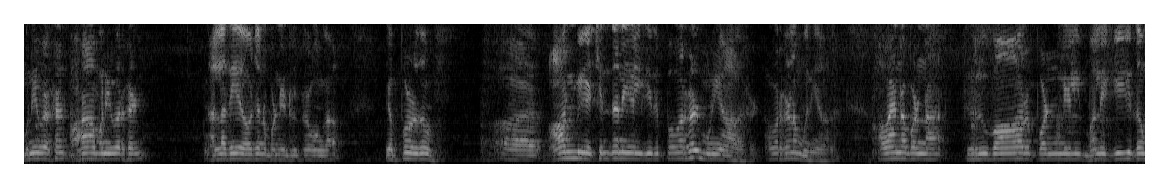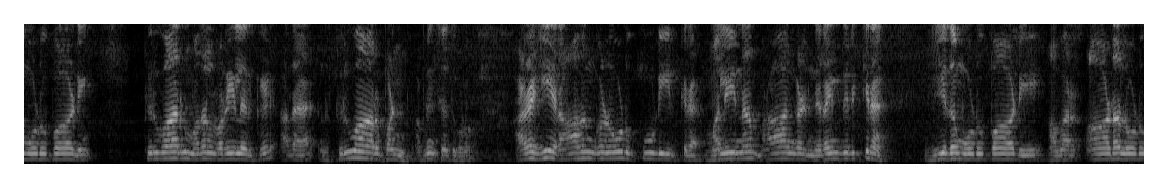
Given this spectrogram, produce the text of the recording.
முனிவர்கள் மகாமுனிவர்கள் நல்லதே யோஜனை பண்ணிட்டு இருக்கிறவங்க. எப்பொழுதும் ஆன்மீக சிந்தனையில் இருப்பவர்கள் முனியாளர்கள். அவர்களும் முனியாளர். அவன் என்ன பண்ணார்? திருவார் பண்ணில் மலிகீதமுடுபாடி திருவார்னு முதல் வரியில் இருக்குது அதை இந்த திருவார் பண் அப்படின்னு சேர்த்துக்கணும். அழகிய ராகங்களோடு கூடியிருக்கிற மலின ராகங்கள் நிறைந்திருக்கிற கீதமோடு பாடி அவர் ஆடலோடு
